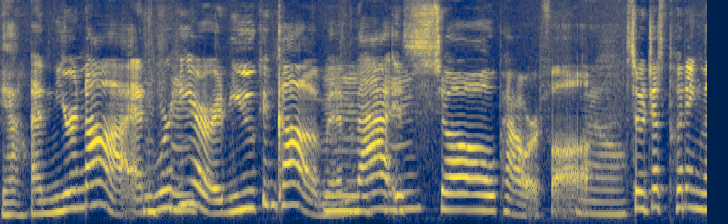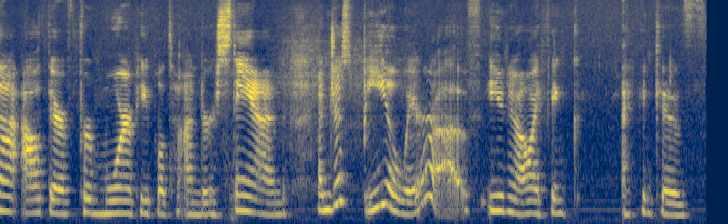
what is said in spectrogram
Yeah. and you're not and we're mm-hmm. here and you can come and mm-hmm. that is so powerful. Wow. so just putting that out there for more people to understand and just be aware of you know i think i think is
